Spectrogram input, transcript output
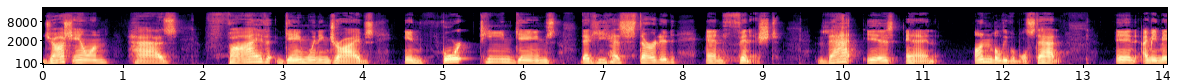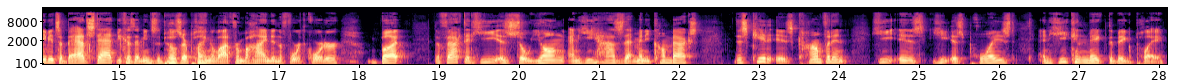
Josh Allen has five game winning drives in 14 games that he has started and finished. That is an unbelievable stat. And I mean, maybe it's a bad stat because that means the Bills are playing a lot from behind in the fourth quarter. But the fact that he is so young and he has that many comebacks, this kid is confident. He is he is poised and he can make the big play.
